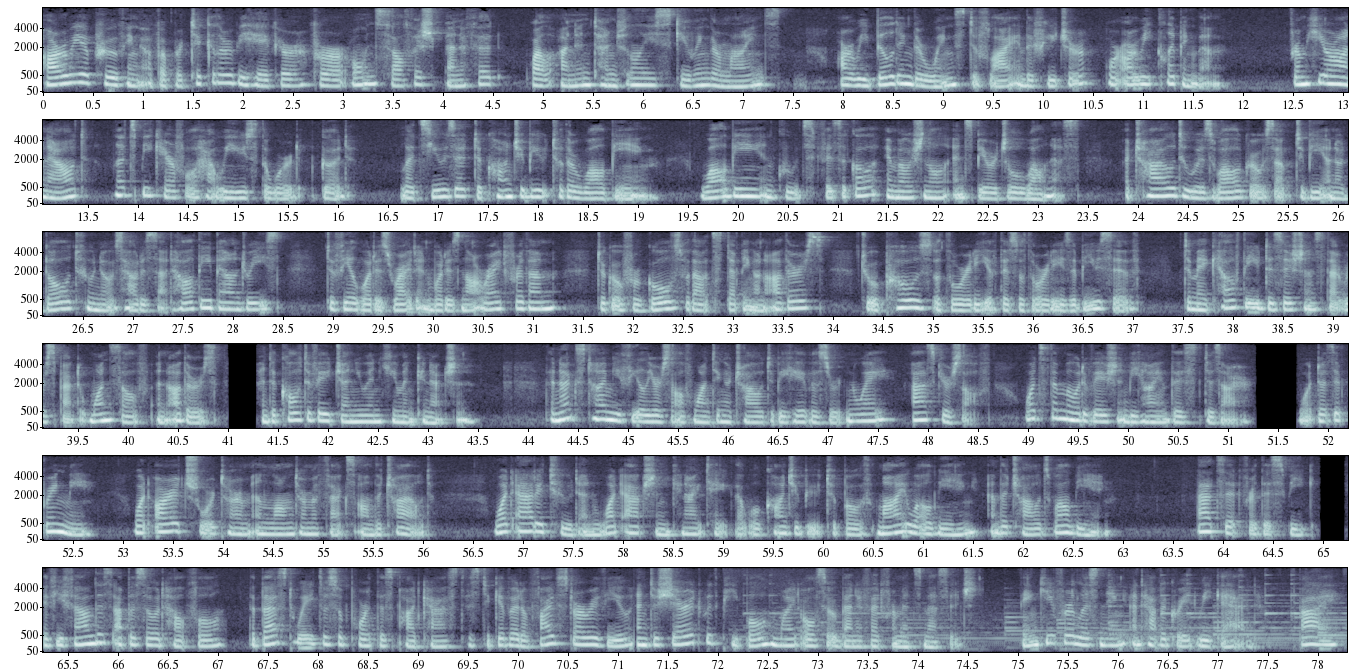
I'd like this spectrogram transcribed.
Are we approving of a particular behavior for our own selfish benefit while unintentionally skewing their minds? Are we building their wings to fly in the future or are we clipping them? From here on out, let's be careful how we use the word good. Let's use it to contribute to their well being. Well being includes physical, emotional, and spiritual wellness. A child who is well grows up to be an adult who knows how to set healthy boundaries, to feel what is right and what is not right for them, to go for goals without stepping on others, to oppose authority if this authority is abusive, to make healthy decisions that respect oneself and others, and to cultivate genuine human connection. The next time you feel yourself wanting a child to behave a certain way, ask yourself, what's the motivation behind this desire? What does it bring me? What are its short term and long term effects on the child? What attitude and what action can I take that will contribute to both my well being and the child's well being? That's it for this week. If you found this episode helpful, the best way to support this podcast is to give it a five star review and to share it with people who might also benefit from its message. Thank you for listening and have a great week ahead. Bye.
